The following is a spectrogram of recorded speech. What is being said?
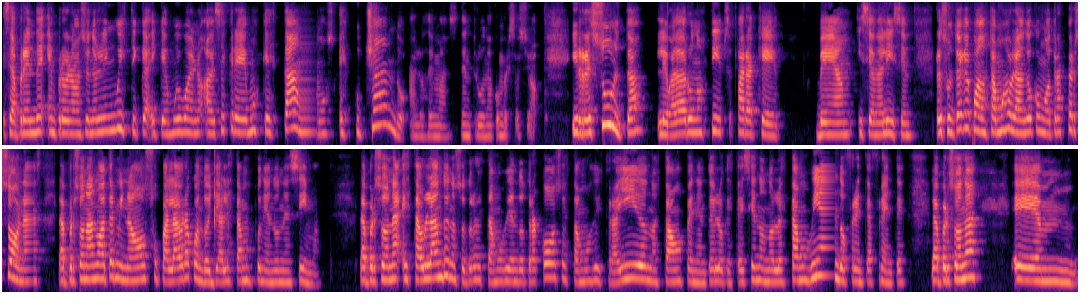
se aprende en programación lingüística y que es muy bueno, a veces creemos que estamos escuchando a los demás dentro de una conversación. Y resulta, le voy a dar unos tips para que vean y se analicen. Resulta que cuando estamos hablando con otras personas, la persona no ha terminado su palabra cuando ya le estamos poniendo una encima. La persona está hablando y nosotros estamos viendo otra cosa, estamos distraídos, no estamos pendientes de lo que está diciendo, no lo estamos viendo frente a frente. La persona, em,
